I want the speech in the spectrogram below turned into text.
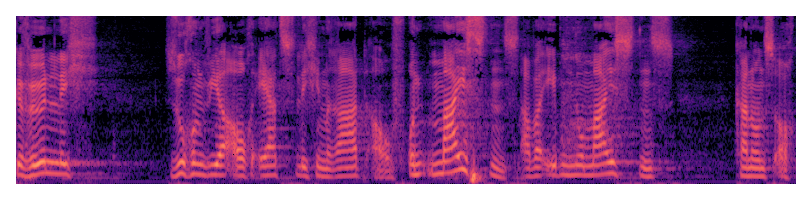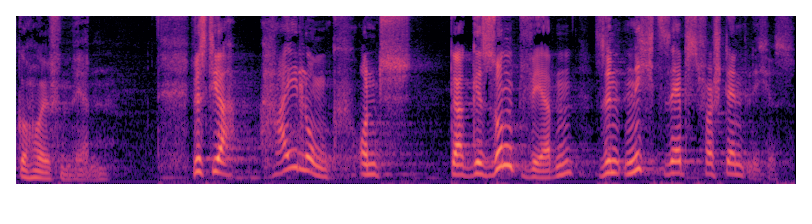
Gewöhnlich suchen wir auch ärztlichen Rat auf. Und meistens, aber eben nur meistens, kann uns auch geholfen werden. Wisst ihr, Heilung und gesund werden sind nichts Selbstverständliches.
